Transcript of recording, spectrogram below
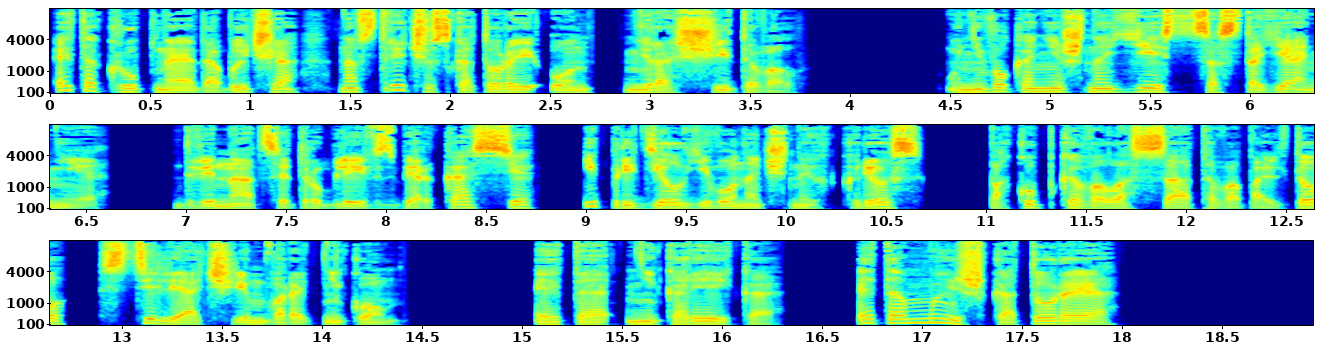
Это крупная добыча, на встречу с которой он не рассчитывал. У него, конечно, есть состояние — 12 рублей в сберкассе и предел его ночных грез покупка волосатого пальто с телячьим воротником. Это не корейка, это мышь, которая...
